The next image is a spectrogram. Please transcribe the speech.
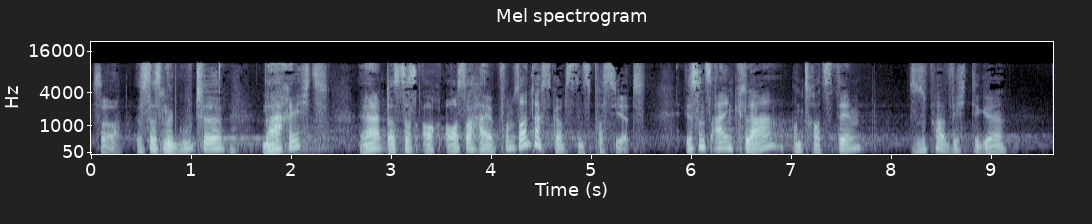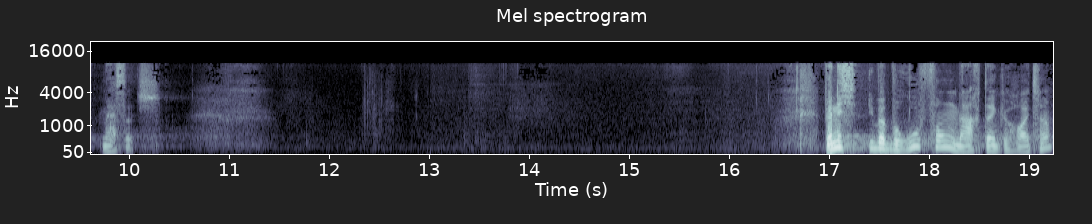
So, ist das eine gute Nachricht, ja, dass das auch außerhalb vom Sonntagsgottesdienst passiert? Ist uns allen klar und trotzdem super wichtige Message. Wenn ich über Berufung nachdenke heute,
